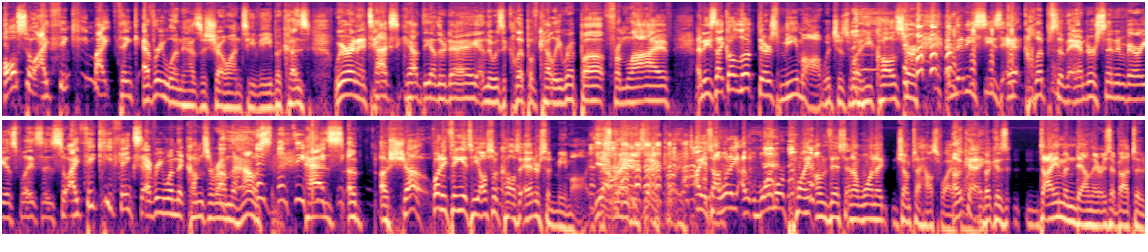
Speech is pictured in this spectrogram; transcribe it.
also I think he might think everyone has a show on TV because we were in a taxi cab the other day and there was a clip of Kelly Ripa from live, and he's like, "Oh look, there's Mima," which is what he calls her, and then he sees a- clips of Anderson in various places. So I think he thinks everyone that comes around the house has a, a show. Funny thing is, he also calls Anderson Mima. Yeah, right, exactly. Oh, okay, so I want to one more point on this, and I want to jump to Housewives. Okay. line, because Diamond down there is about to.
